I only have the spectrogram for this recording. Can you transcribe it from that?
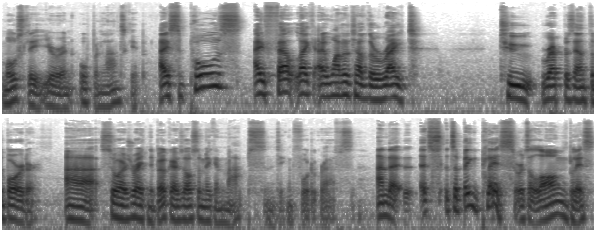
mostly you're an open landscape. I suppose I felt like I wanted to have the right to represent the border. Uh, so I was writing the book. I was also making maps and taking photographs. And it's it's a big place or it's a long place.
